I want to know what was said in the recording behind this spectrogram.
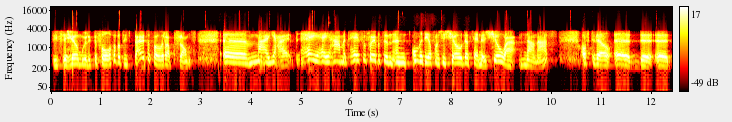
het is heel moeilijk te volgen, want het is buitengewoon rap Frans. maar ja, hij, hij hamert, heeft bijvoorbeeld een, een onderdeel van zijn show, dat zijn de Showa-nana's. Oftewel uh, de uh,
